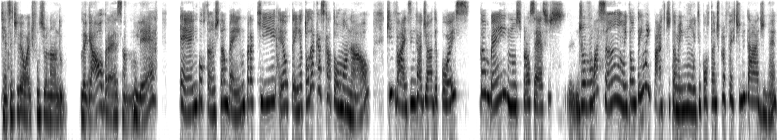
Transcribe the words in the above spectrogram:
que essa tireoide funcionando legal para essa mulher é importante também para que eu tenha toda a cascata hormonal que vai desencadear depois também nos processos de ovulação. Então, tem um impacto também muito importante para a fertilidade, né?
